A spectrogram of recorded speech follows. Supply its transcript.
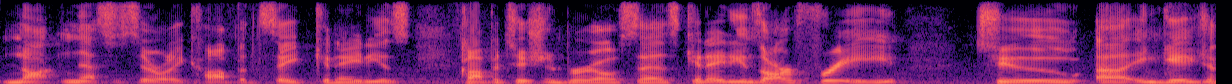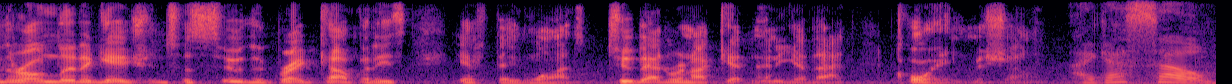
not necessarily compensate Canadians. Competition Bureau says Canadians are free to uh, engage in their own litigation to sue the bread companies if they want. Too bad we're not getting any of that coin, Michelle. I guess so.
